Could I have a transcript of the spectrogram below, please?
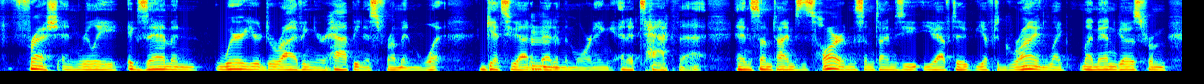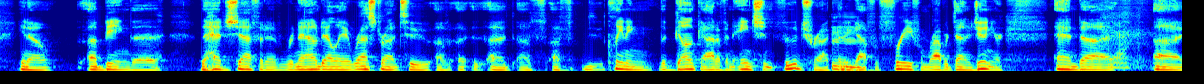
fresh and really examine where you're deriving your happiness from and what gets you out of bed in the morning and attack that. And sometimes it's hard, and sometimes you you have to you have to grind. Like my man goes from you know uh, being the the head chef at a renowned LA restaurant to a, a, a, a- a- cleaning the gunk out of an ancient food truck that he got for free from Robert Downey Jr. And uh, uh,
